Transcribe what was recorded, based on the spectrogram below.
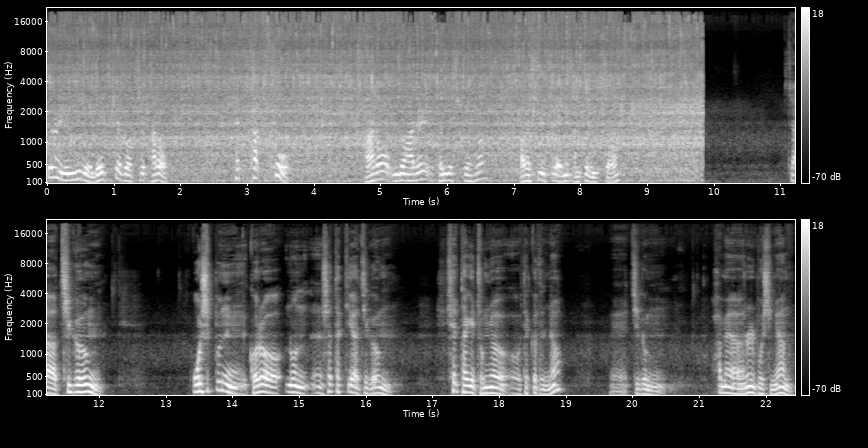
끈을 일일이 낼 필요도 없이 바로 세탁 후 바로 운동화를 건조시켜서 바로 신을 수가 있는 장점이 있죠. 자, 지금 50분 걸어 놓은 세탁기가 지금 세탁이 종료됐거든요. 예, 지금 화면을 보시면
